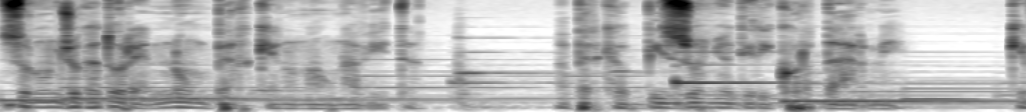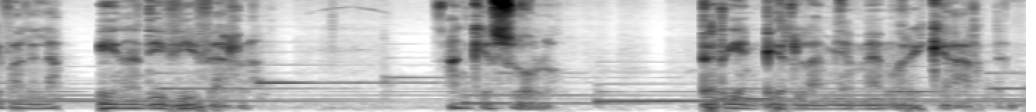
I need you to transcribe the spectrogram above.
Sono un giocatore non perché non ho una vita, bisogno di ricordarmi che vale la pena di viverla, anche solo per riempire la mia memory card.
